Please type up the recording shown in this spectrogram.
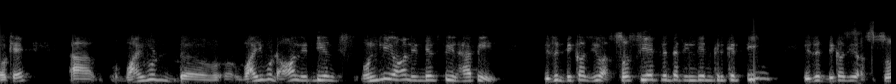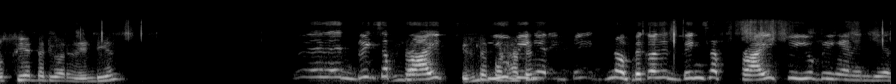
Okay uh, why would uh, why would all indians only all indians feel happy is it because you associate with that indian cricket team is it because you associate that you are an indian It brings a Isn't that- pride to isn't that you what being an Indian. No, because it brings a pride to you being an Indian.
